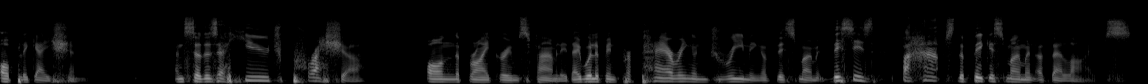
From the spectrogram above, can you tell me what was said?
obligation. And so there's a huge pressure on the bridegroom's family. They will have been preparing and dreaming of this moment. This is perhaps the biggest moment of their lives.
